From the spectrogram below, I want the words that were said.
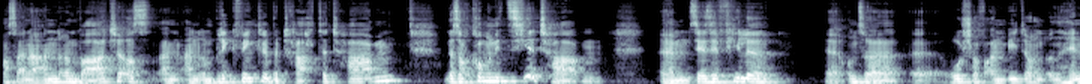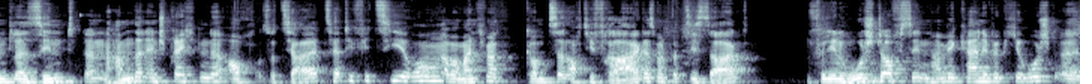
aus einer anderen Warte, aus einem anderen Blickwinkel betrachtet haben und das auch kommuniziert haben. Ähm, sehr, sehr viele äh, unserer äh, Rohstoffanbieter und, Händler sind dann, haben dann entsprechende auch Sozialzertifizierungen, aber manchmal kommt es dann auch die Frage, dass man plötzlich sagt, für den Rohstoff sind, haben wir keine wirkliche Rohst äh,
